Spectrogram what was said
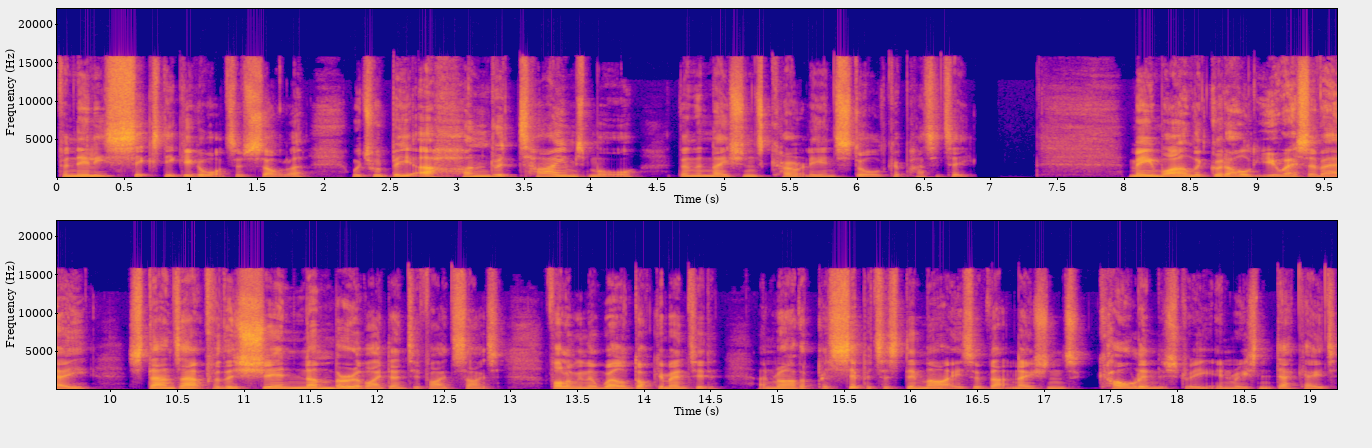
for nearly 60 gigawatts of solar, which would be 100 times more than the nation's currently installed capacity. Meanwhile, the good old US of A stands out for the sheer number of identified sites, following the well documented and rather precipitous demise of that nation's coal industry in recent decades.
